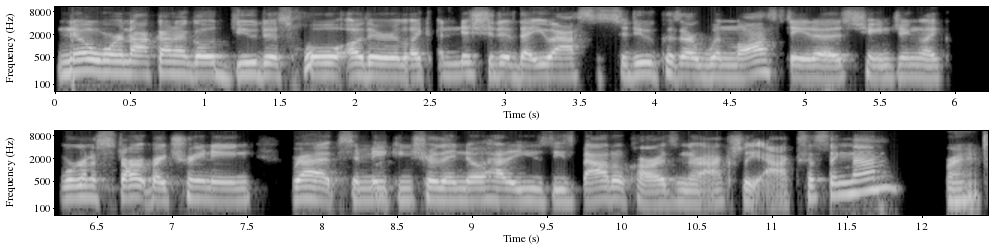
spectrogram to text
no, we're not going to go do this whole other like initiative that you asked us to do because our win loss data is changing. Like, we're going to start by training reps and making sure they know how to use these battle cards and they're actually accessing them. Right.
